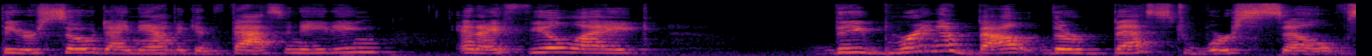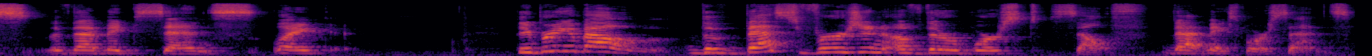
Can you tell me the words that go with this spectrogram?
they are so dynamic and fascinating, and I feel like they bring about their best worst selves, if that makes sense. Like, they bring about the best version of their worst self. That makes more sense.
